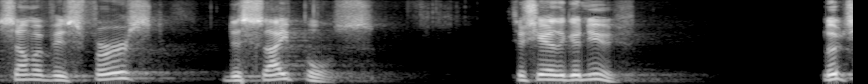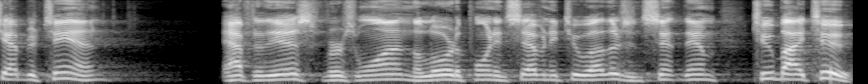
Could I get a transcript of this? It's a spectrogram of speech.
some of his first disciples to share the good news. Luke chapter 10, after this, verse 1 the Lord appointed 72 others and sent them two by two.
